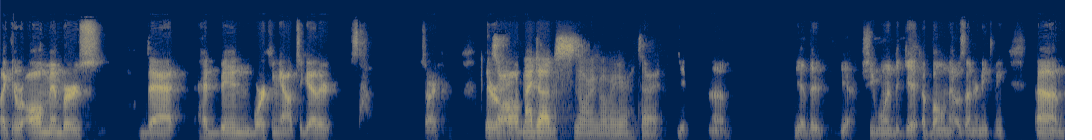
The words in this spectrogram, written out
Like there were all members that had been working out together. Sorry, they were all. My dog's snoring over here. It's all right. Yeah, um, yeah, they're yeah, she wanted to get a bone that was underneath me. Um,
